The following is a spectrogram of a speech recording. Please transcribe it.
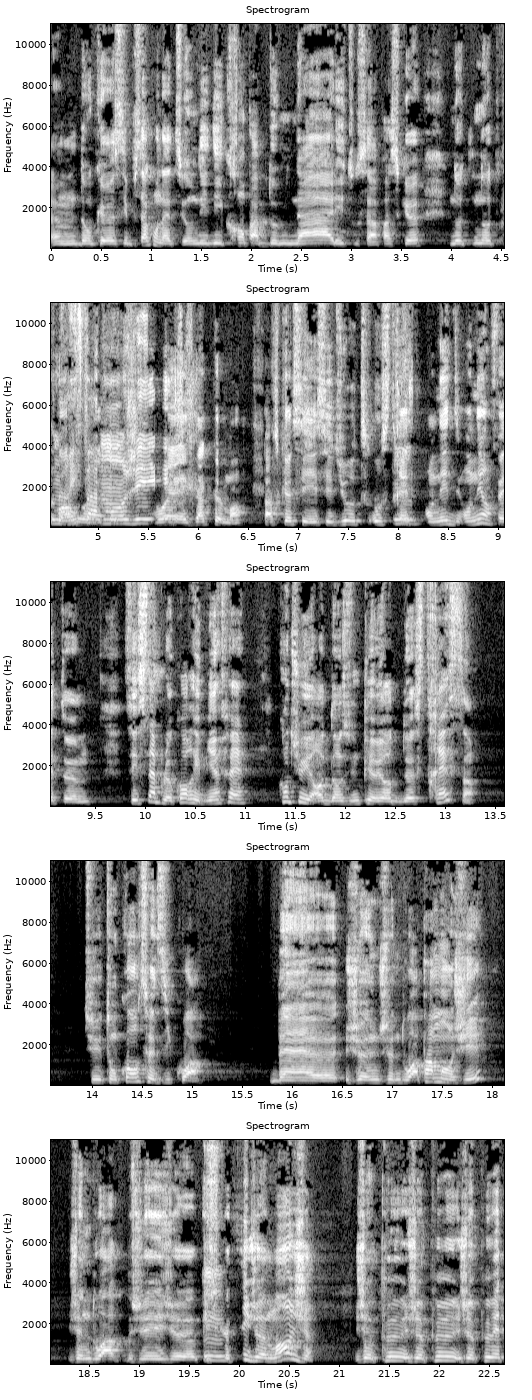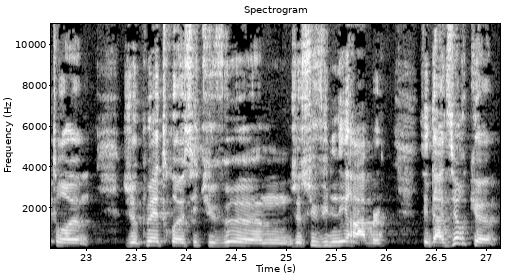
Euh, donc euh, c'est pour ça qu'on a on a des crampes abdominales et tout ça parce que notre notre on n'arrive pas à manger. Ouais, exactement. Parce que c'est c'est dû au, stress. Mm. On est on est en fait euh, c'est simple le corps est bien fait. Quand tu es dans une période de stress, tu ton corps se dit quoi? Ben je je ne dois pas manger, je ne dois je je puisque mm. si je mange je peux je peux je peux être je peux être si tu veux je suis vulnérable c'est-à-dire que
